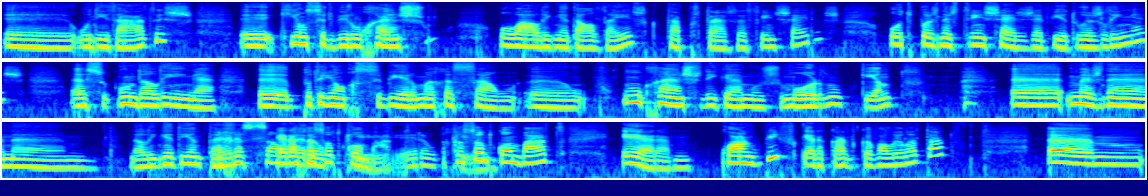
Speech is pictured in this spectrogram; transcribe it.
eh, unidades eh, que iam servir o rancho ou à linha de aldeias, que está por trás das trincheiras, ou depois nas trincheiras havia duas linhas. A segunda linha eh, poderiam receber uma ração, eh, um rancho, digamos, morno, quente, eh, mas na, na, na linha dianteira A ração era a era ração o de combate. Era a ração de combate era corned beef, que era carne de cavalo enlatado, ahm,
